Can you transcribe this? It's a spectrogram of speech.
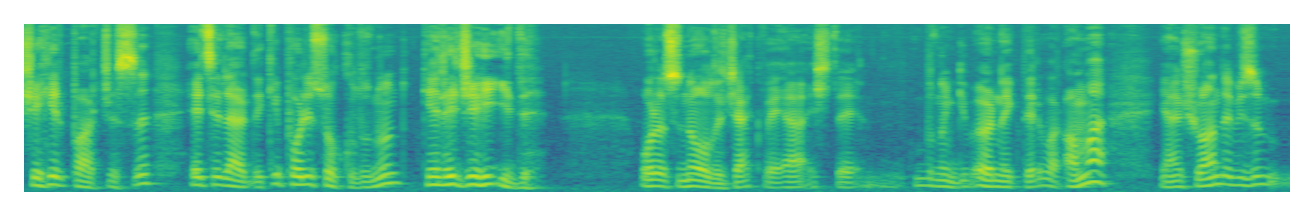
şehir parçası Etiler'deki polis okulunun geleceği idi orası ne olacak veya işte bunun gibi örnekleri var. Ama yani şu anda bizim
